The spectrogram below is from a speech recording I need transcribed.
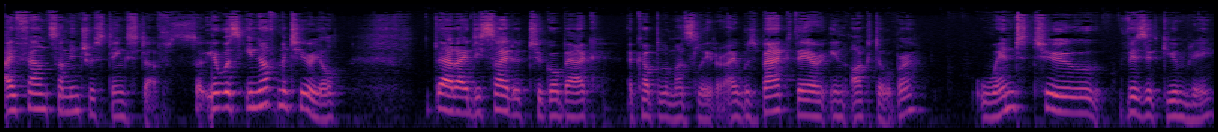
I found some interesting stuff. So there was enough material that I decided to go back a couple of months later. I was back there in October, went to visit Gyumri,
